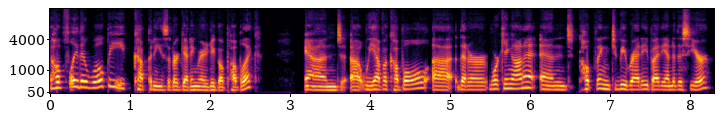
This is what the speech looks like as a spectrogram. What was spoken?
Hopefully there will be companies that are getting ready to go public and uh, we have a couple uh, that are working on it and hoping to be ready by the end of this year.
